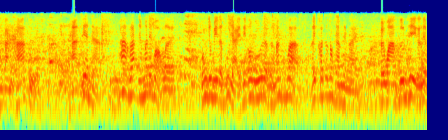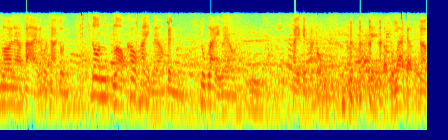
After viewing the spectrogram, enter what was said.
ำการค้าสู่อาเซียนเนี่ยภาครัฐยังไม่ได้บอกเลยคงจะมีแต่ผู้ใหญ่ที่เขารู้เรื่องกันมั้งว่าเอ้ยเขาจะต้องทำยังไง ไปวางพื้นที่กันเรียบร้อยแล้วตายแล้วประชาชนโดนหลอกเข้าให้อีกแล้ว เป็นลูกไล่อีกแล้วอืมใครจะเก็บกระตงโอเคขอบคุณมากครับครับ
